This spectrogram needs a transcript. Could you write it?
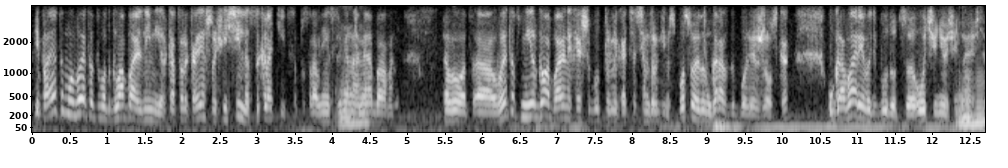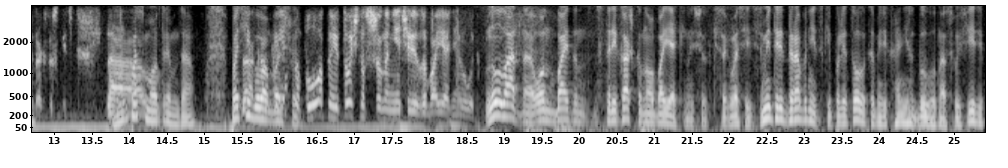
И поэтому в этот вот глобальный мир, который, конечно, очень сильно сократится по сравнению с временами uh-huh. Обамы, вот. А в этот мир глобальный, конечно, будут привлекать совсем другим способом, я думаю, гораздо более жестко. Уговаривать будут очень-очень, угу. знаете, так, так сказать. Ну, а, посмотрим, да. Спасибо да, вам большое. плотно и точно совершенно не через обаяние улыбки. Ну, ладно, он, Байден, старикашка, но обаятельный все-таки, согласитесь. Дмитрий Дробницкий, политолог, американист, был у нас в эфире.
